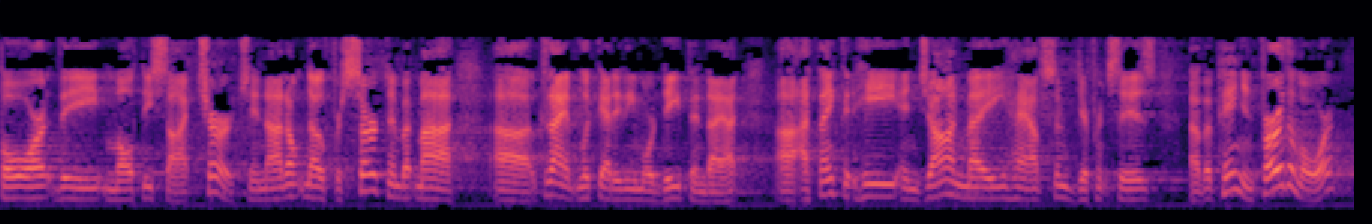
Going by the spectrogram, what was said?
for the multi-site church. And I don't know for certain, but my, because uh, I haven't looked at it any more deep than that, uh, I think that he and John may have some differences of opinion. Furthermore,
